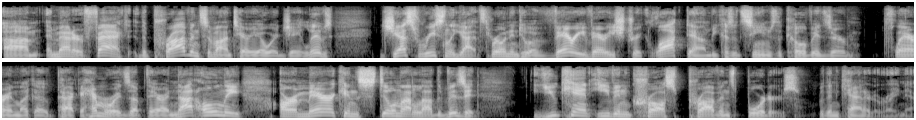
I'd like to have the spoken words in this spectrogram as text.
Um, and matter of fact, the province of Ontario, where Jay lives, just recently got thrown into a very, very strict lockdown because it seems the COVIDs are flaring like a pack of hemorrhoids up there. And not only are Americans still not allowed to visit, you can't even cross province borders within Canada right now.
